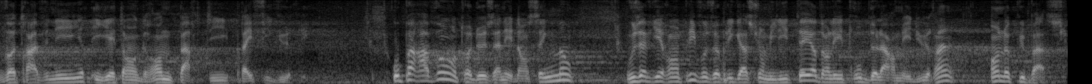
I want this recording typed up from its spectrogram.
votre avenir y est en grande partie préfiguré. Auparavant, entre deux années d'enseignement, vous aviez rempli vos obligations militaires dans les troupes de l'armée du Rhin en occupation.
